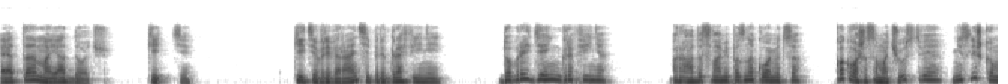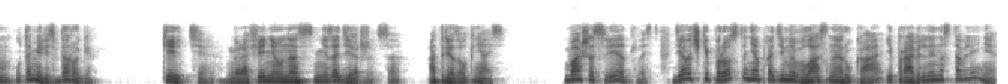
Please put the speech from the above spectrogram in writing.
это моя дочь, Китти. Китти в реверансе перед графиней. Добрый день, графиня. Рада с вами познакомиться. Как ваше самочувствие? Не слишком утомились в дороге? Китти, графиня у нас не задержится, отрезал князь. Ваша светлость, девочке просто необходимы властная рука и правильные наставления.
